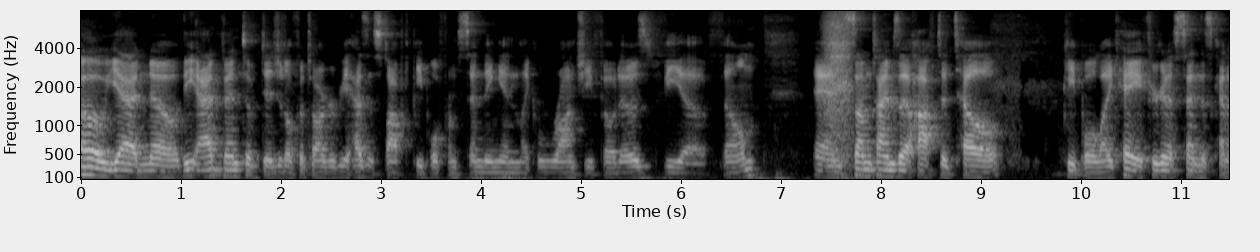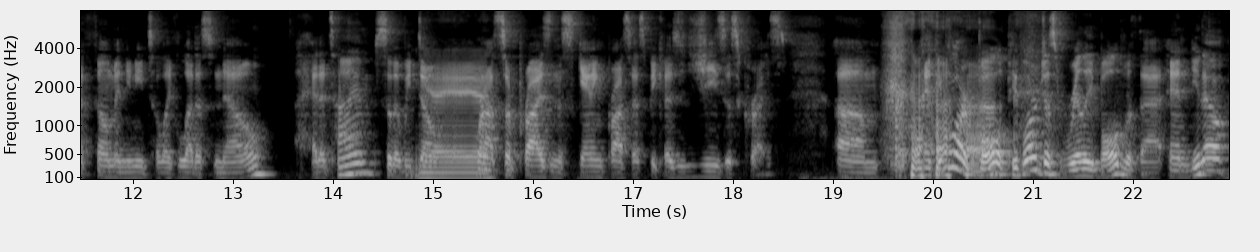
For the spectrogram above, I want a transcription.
oh, yeah, no, the advent of digital photography hasn't stopped people from sending in, like, raunchy photos via film. And sometimes they'll have to tell people, like, hey, if you're going to send this kind of film in, you need to, like, let us know ahead of time so that we don't yeah, yeah, we're not surprised in the scanning process because Jesus Christ. Um, and people are bold. People are just really bold with that. And, you know,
